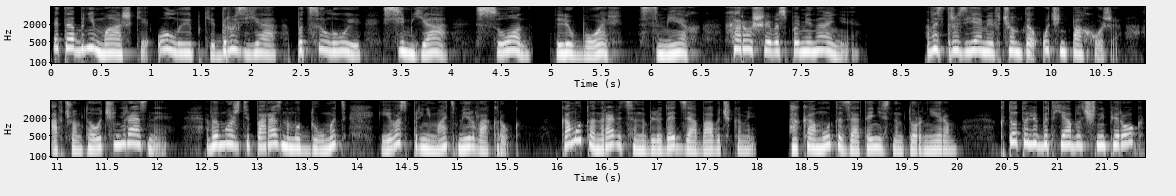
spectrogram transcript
Это обнимашки, улыбки, друзья, поцелуи, семья, сон, любовь, смех, хорошие воспоминания — вы с друзьями в чем-то очень похожи, а в чем-то очень разные. Вы можете по-разному думать и воспринимать мир вокруг. Кому-то нравится наблюдать за бабочками, а кому-то за теннисным турниром. Кто-то любит яблочный пирог,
